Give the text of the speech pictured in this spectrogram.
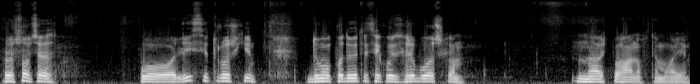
Пройшовся по лісі трошки. Думав подивитися якогось грибочка. Навіть поганих немає.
